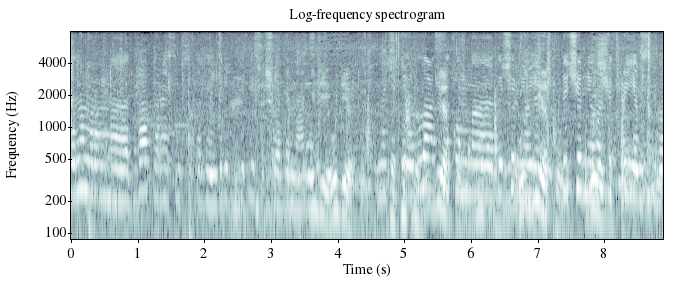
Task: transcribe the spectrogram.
за номером е, 2-701 дріб 2011 Уді, уді. Значить, власником е, дочірнього, дочірнього підприємства.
